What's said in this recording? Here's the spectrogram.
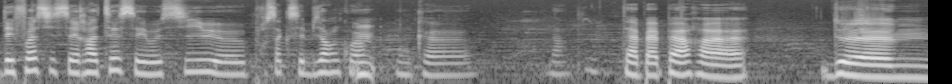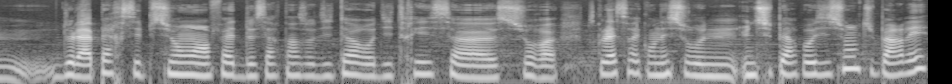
des fois si c'est raté c'est aussi pour ça que c'est bien quoi. Mm. Donc là. T'as pas peur de, euh, de la perception en fait de certains auditeurs auditrices euh, sur euh, parce que là c'est vrai qu'on est sur une, superposition tu parlais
